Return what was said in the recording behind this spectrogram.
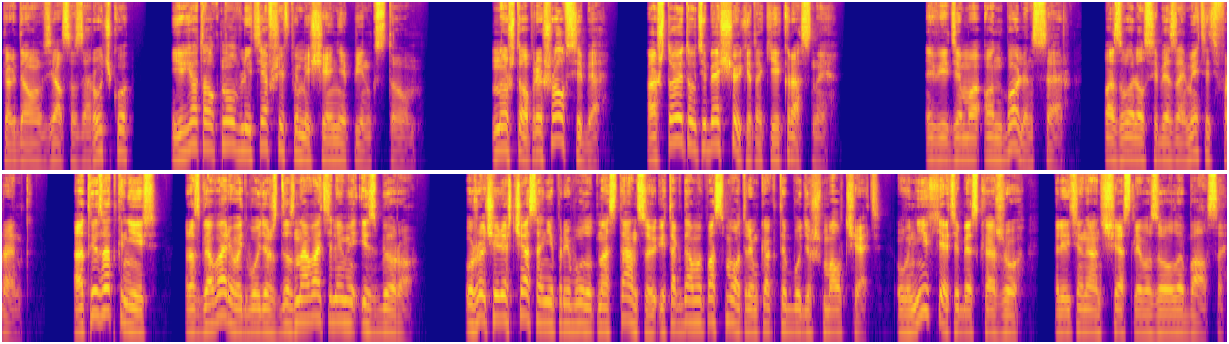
Когда он взялся за ручку, ее толкнул влетевший в помещение Пинкстоун. «Ну что, пришел в себя? А что это у тебя щеки такие красные?» «Видимо, он болен, сэр», — позволил себе заметить Фрэнк. «А ты заткнись. Разговаривать будешь с дознавателями из бюро. Уже через час они прибудут на станцию, и тогда мы посмотрим, как ты будешь молчать. У них, я тебе скажу...» Лейтенант счастливо заулыбался.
